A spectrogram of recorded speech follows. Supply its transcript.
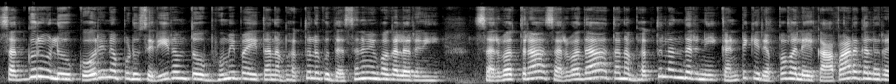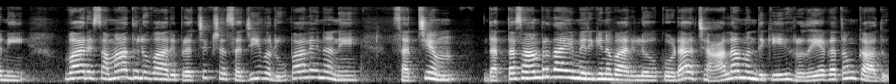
సద్గురువులు కోరినప్పుడు శరీరంతో భూమిపై తన భక్తులకు దర్శనమివ్వగలరని సర్వత్రా సర్వదా తన భక్తులందరినీ కంటికి రెప్పవలే కాపాడగలరని వారి సమాధులు వారి ప్రత్యక్ష సజీవ రూపాలేననే సత్యం దత్త సాంప్రదాయం ఎరిగిన వారిలో కూడా చాలామందికి హృదయగతం కాదు.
